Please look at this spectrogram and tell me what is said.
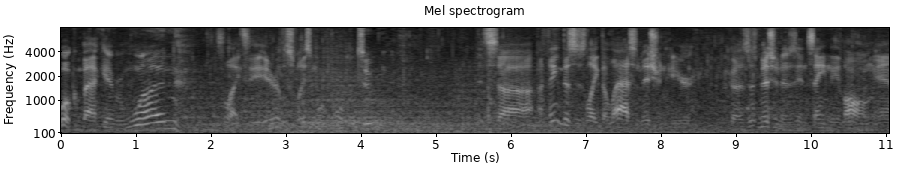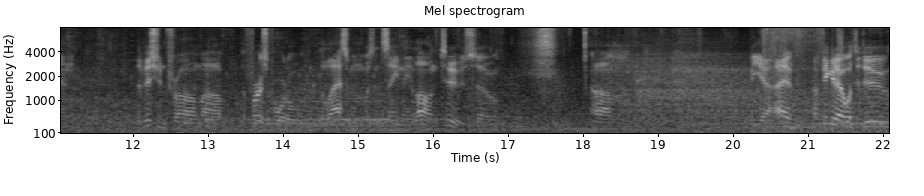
Welcome back, everyone. It's Lyccea here. Let's play some more Portal 2. It's, uh, I think this is like the last mission here, because this mission is insanely long, and the mission from uh, the first Portal, the last one, was insanely long too, so... Um, but yeah, I've, I figured out what to do.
